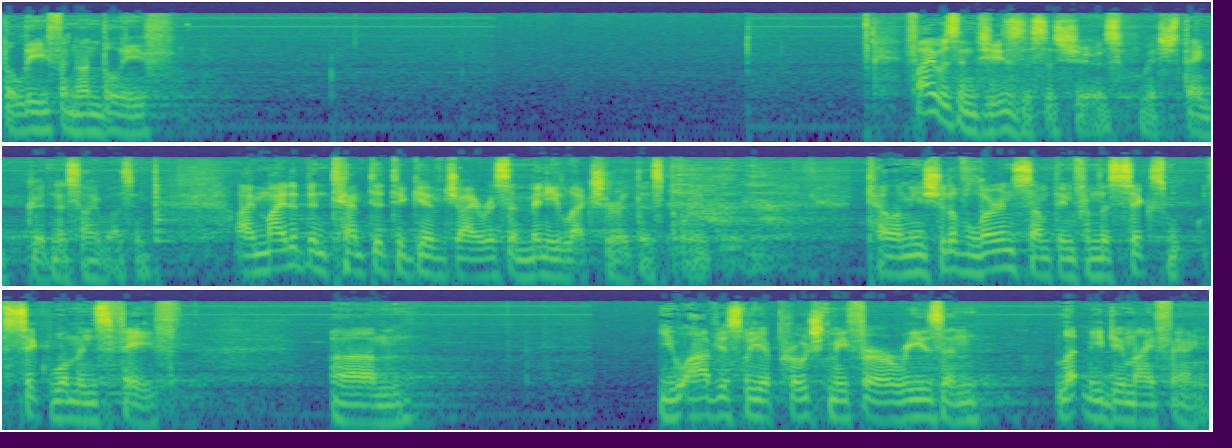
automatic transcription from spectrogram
Belief and unbelief. If I was in Jesus' shoes, which thank goodness I wasn't, I might have been tempted to give Jairus a mini lecture at this point. Tell him he should have learned something from the sick, sick woman's faith. Um, you obviously approached me for a reason. Let me do my thing.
